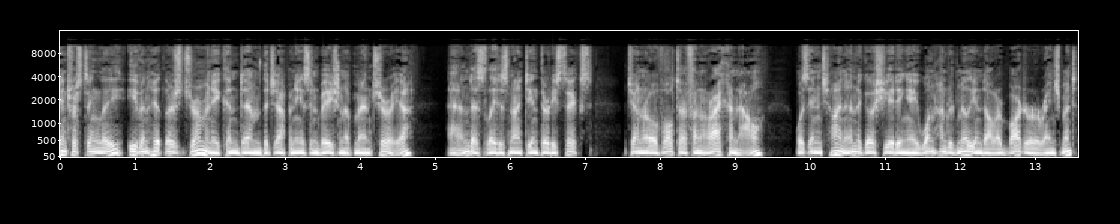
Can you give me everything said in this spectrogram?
Interestingly, even Hitler's Germany condemned the Japanese invasion of Manchuria, and as late as 1936, General Walter von Reichenau was in China negotiating a $100 million barter arrangement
